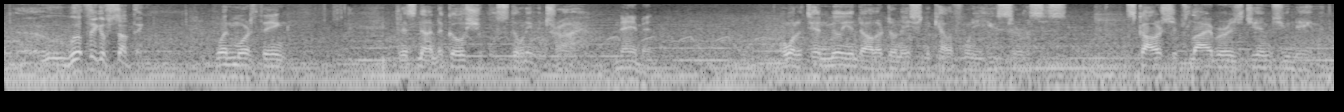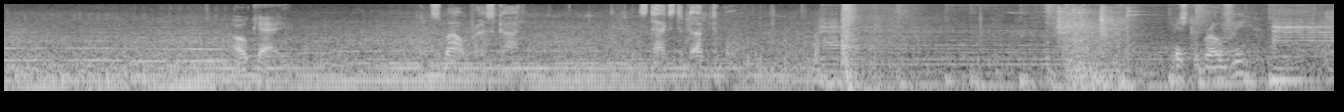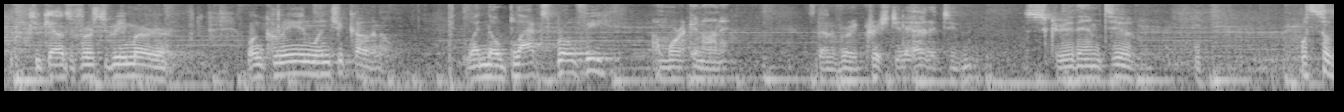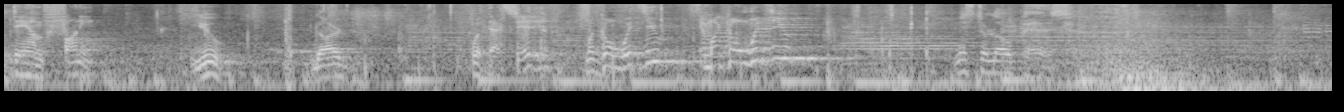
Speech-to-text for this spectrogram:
Uh, we'll think of something. One more thing, and it's not negotiable, so don't even try. Name it. I want a $10 million donation to California Youth Services. Scholarships, libraries, gyms, you name it. Okay. Smile, Prescott. It's tax deductible. Mr. Brophy, two counts of first degree murder. One Korean, one Chicano. Wasn't no blacks, Brophy? I'm working on it. It's not a very Christian attitude. Screw them, too. What's so damn funny? You, guard. What, that's it? Am I going with you? Am I going with you? Mr. Lopez.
